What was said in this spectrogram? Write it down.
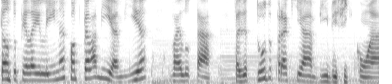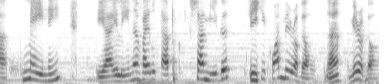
tanto pela Helena quanto pela Mia. A Mia vai lutar, fazer tudo para que a Bibi fique com a Maylin. E a Helena vai lutar para que sua amiga fique com a Mirabel, né? Mirabel.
